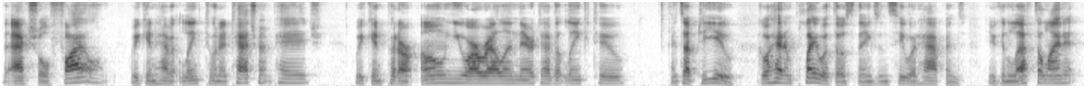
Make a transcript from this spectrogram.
the actual file. We can have it linked to an attachment page. We can put our own URL in there to have it linked to. It's up to you. Go ahead and play with those things and see what happens. You can left align it,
